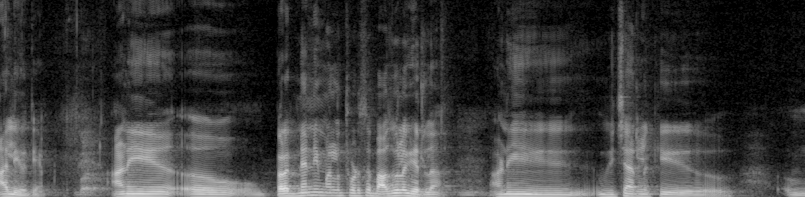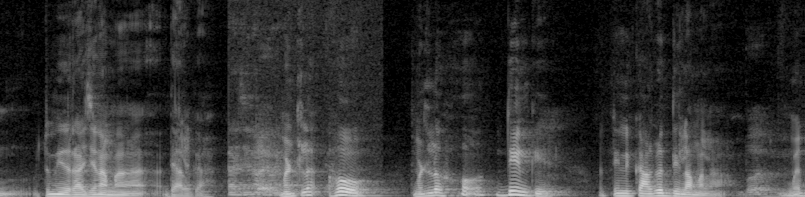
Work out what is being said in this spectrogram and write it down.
आली होती. आणि प्रज्ञांनी प्रज्ञाने मला थोडंसं बाजूला घेतलं आणि विचारलं की तुम्ही राजीनामा द्याल का? म्हटलं हो. म्हटलं हो देईन की. तिने कागद दिला मला. मग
